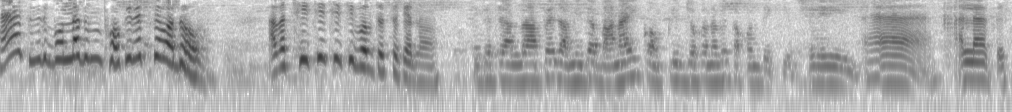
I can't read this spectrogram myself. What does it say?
হ্যাঁ তুমি তো বললা তুমি ফকিরের চেয়ে অধম আবার ছি ছি ছি ছি বলতেছো কেন? ঠিক আছে, আল্লাহ হাফেজ, আমি এটা বানাই কমপ্লিট যখন হবে তখন দেখিয়ে সেই। হ্যাঁ আল্লাহ হাফেজ।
